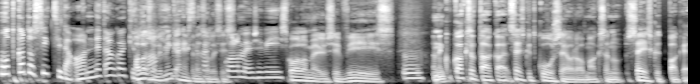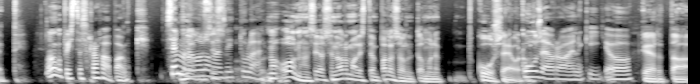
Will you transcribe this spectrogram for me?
Mutta kato, sit sitä annetaan kaikki Paljon se oli? Minkä hintainen se oli siis? 395. 395. Mm. No niin kuin 276 euroa maksanut 70 pakettia. Onko pistäs rahapankki? Semmoinen No, olohan siis- siitä tulee. No onhan se, jos se normaalisti on paljon se on tuommoinen 6 euroa. 6 euroa ainakin, joo. kertaa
